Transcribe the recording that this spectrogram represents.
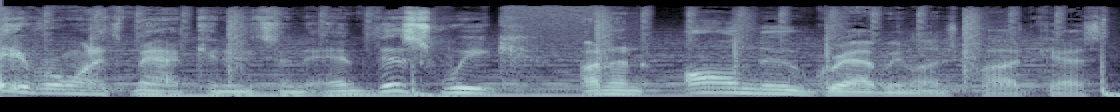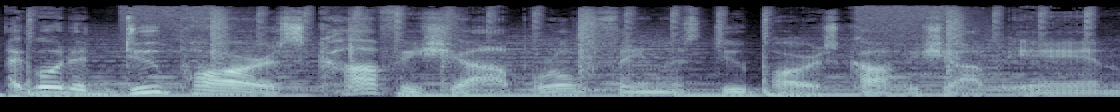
Hey everyone, it's Matt Knutson, and this week on an all new Grabbing Lunch podcast, I go to Dupar's Coffee Shop, world famous Dupar's Coffee Shop in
